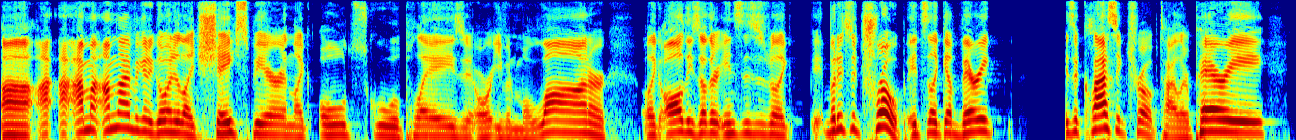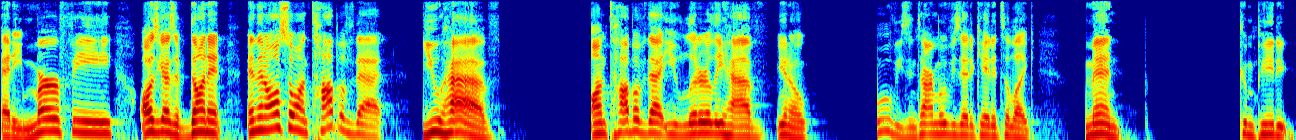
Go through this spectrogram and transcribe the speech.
Uh, I, I'm I'm not even gonna go into like Shakespeare and like old school plays or even Mulan or like all these other instances where like, but it's a trope. It's like a very, it's a classic trope. Tyler Perry, Eddie Murphy, all these guys have done it. And then also on top of that, you have, on top of that, you literally have you know, movies, entire movies dedicated to like men competing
